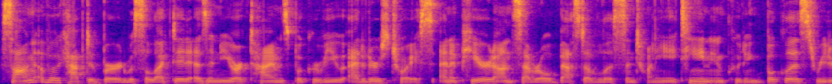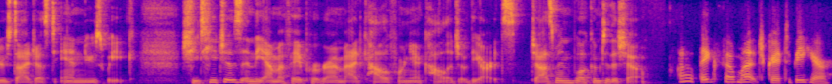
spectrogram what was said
Song of a Captive Bird was selected as a New York Times Book Review Editor's Choice and appeared on several best of lists in 2018, including Booklist, Reader's Digest, and Newsweek. She teaches in the MFA program at California College of the Arts. Jasmin, welcome to the show. Oh, thanks so much. Great to be here.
